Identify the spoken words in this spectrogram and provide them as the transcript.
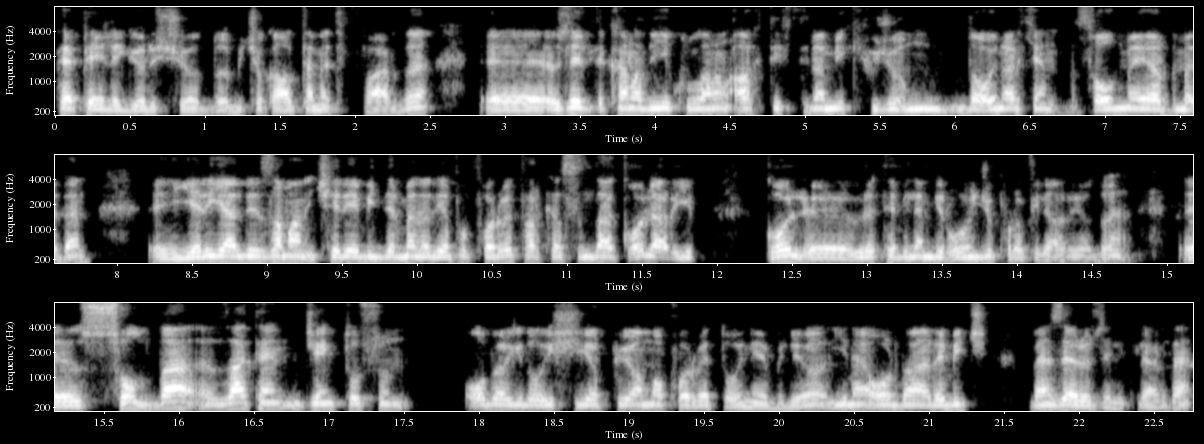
Pepe ile görüşüyordu. Birçok alternatif vardı. Eee, özellikle kanadı iyi kullanan, aktif, dinamik, hücumda oynarken savunmaya yardım eden, eee, yeri geldiği zaman içeriye bindirmeler yapıp forvet arkasında gol arayıp gol, eee, üretebilen bir oyuncu profili arıyordu. Eee, solda zaten Cenk Tosun o bölgede o işi yapıyor ama forvet de oynayabiliyor. Yine orada Rebic benzer özelliklerde.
